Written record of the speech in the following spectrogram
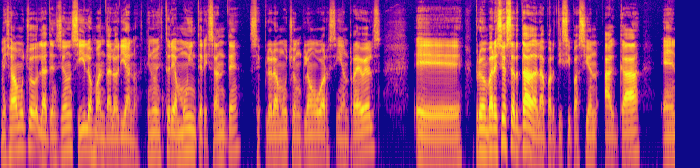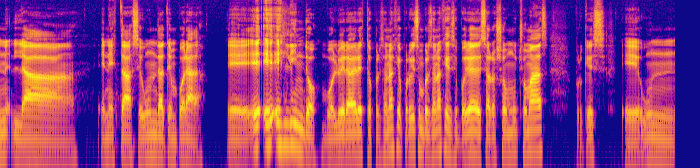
Me llama mucho la atención, sí, los Mandalorianos. Tiene una historia muy interesante. Se explora mucho en Clone Wars y en Rebels. Eh, pero me pareció acertada la participación acá en, la, en esta segunda temporada. Eh, e, e, es, lindo volver a ver estos personajes porque es un personaje que se podría desarrollar mucho más, porque es eh, un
